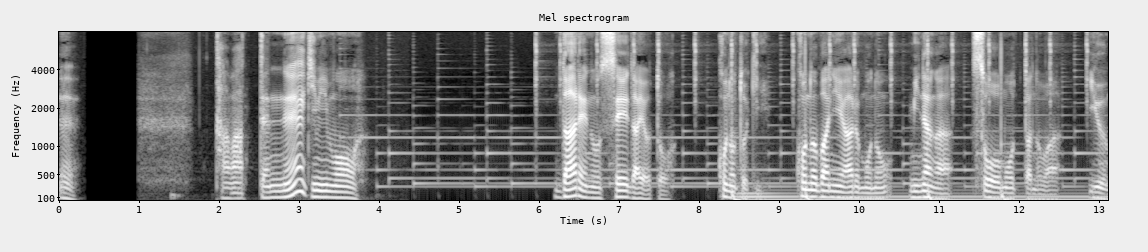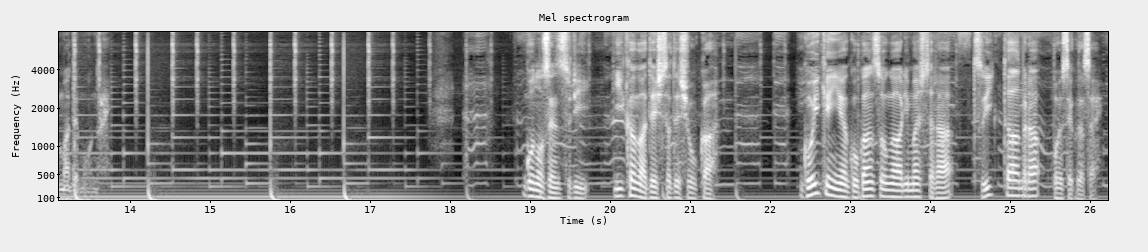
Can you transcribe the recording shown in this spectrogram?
ええ。たまってんね君も。誰のせいだよとこの時この場にある者皆がそう思ったのは言うまでもない。5のセンスリーいかがでしたでしょうか？ご意見やご感想がありましたら Twitter からお寄せください。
